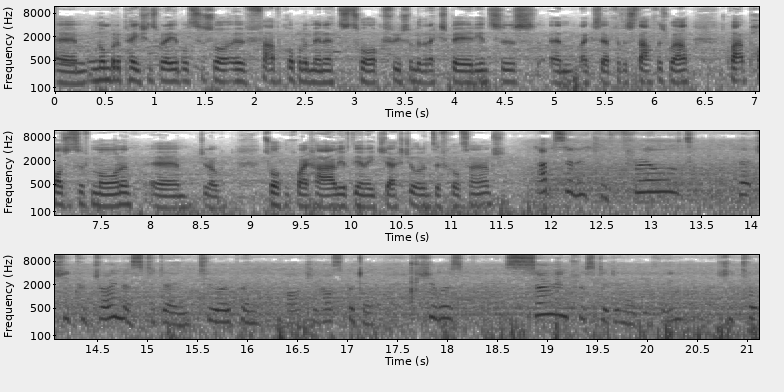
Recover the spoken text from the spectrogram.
um, number of patients were able to sort of have a couple of minutes, talk through some of their experiences, and like I said, for the staff as well, it's quite a positive morning, um, you know, talking quite highly of the NHS during difficult times. Absolutely thrilled that she could join us today to open Archie Hospital. She was so interested in everything. She took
